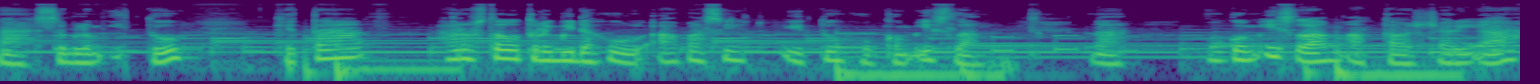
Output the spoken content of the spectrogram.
Nah, sebelum itu kita harus tahu terlebih dahulu apa sih itu hukum Islam. Nah, Hukum Islam atau syariah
